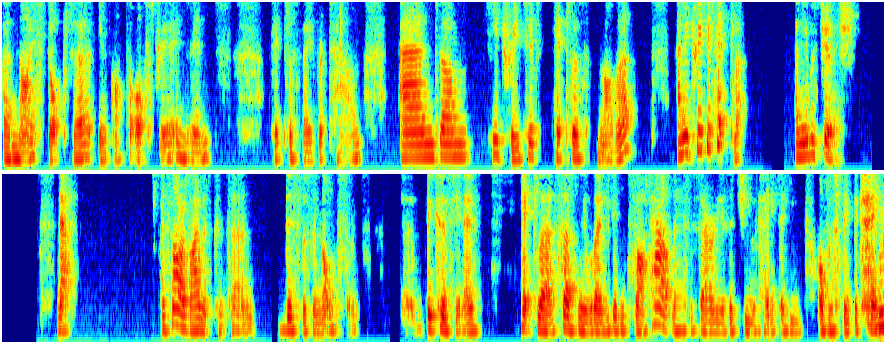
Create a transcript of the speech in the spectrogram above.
a nice doctor in Upper Austria, in Linz, Hitler's favorite town, and um, he treated Hitler's mother and he treated Hitler, and he was Jewish. Now, as far as I was concerned, this was a nonsense because, you know, Hitler certainly, although he didn't start out necessarily as a Jew hater, he obviously became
